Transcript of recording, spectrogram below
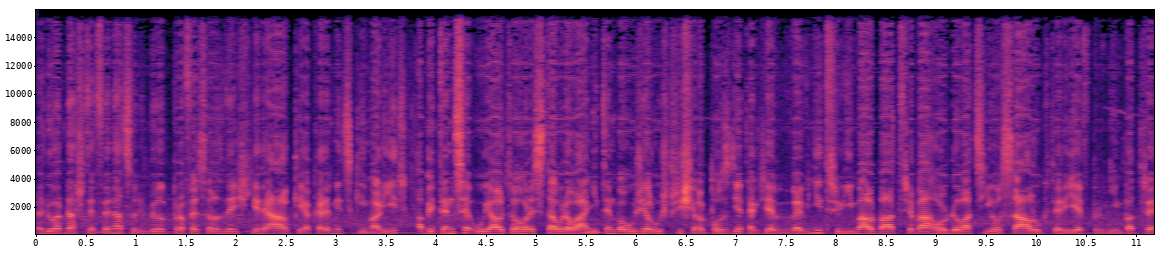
Eduarda Štefena, což byl profesor zdejší reálky, akademický malíř, aby ten se ujal toho restaurování. Ten bohužel už přišel pozdě, takže vevnitř výmalba třeba holdovacího sálu, který je v prvním patře,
